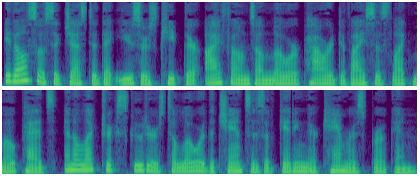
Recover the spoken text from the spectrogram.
It also suggested that users keep their iPhones on lower powered devices like mopeds and electric scooters to lower the chances of getting their cameras broken.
